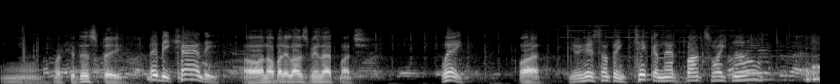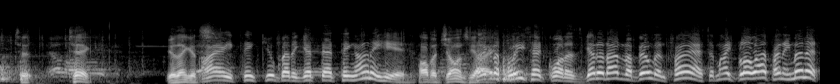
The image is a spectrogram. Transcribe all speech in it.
Hmm, what could this be? Maybe candy. Oh, nobody loves me that much. Wait. What? You hear something tick in that box right now? T- tick. You think it's. I think you better get that thing out of here. Oh, but Jonesy, Take it I. to police headquarters. Get it out of the building fast. It might blow up any minute.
